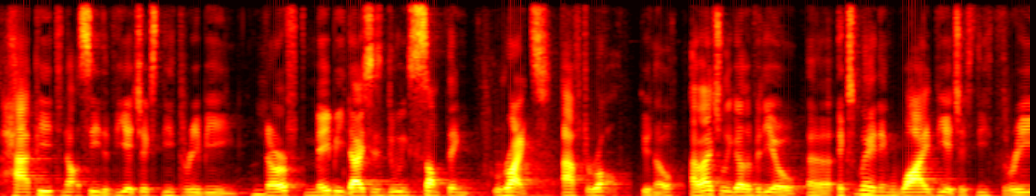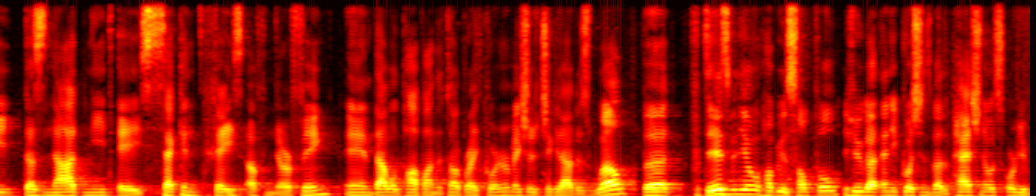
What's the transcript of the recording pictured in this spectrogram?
happy to not see the VHX D3 being nerfed. Maybe DICE is doing something right after all. You know, I've actually got a video uh, explaining why VHXD3 does not need a second phase of nerfing, and that will pop on the top right corner. Make sure to check it out as well. But for today's video, hope it was helpful. If you've got any questions about the patch notes or you've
